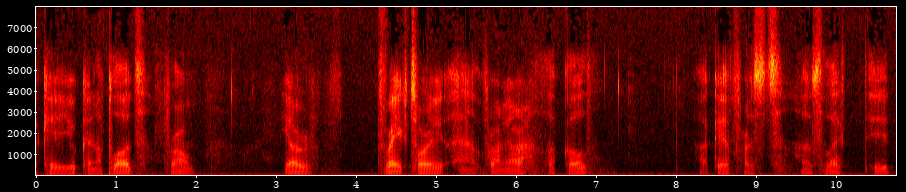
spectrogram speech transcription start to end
Okay you can upload from your directory and from your local. Okay first I'll select it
